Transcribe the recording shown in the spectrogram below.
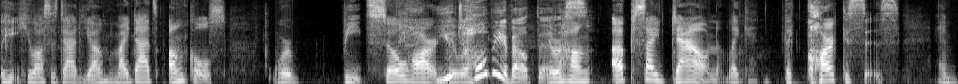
He, he lost his dad young. But my dad's uncles were beat so hard. You they were, told me about this. they were hung upside down, like the carcasses, and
